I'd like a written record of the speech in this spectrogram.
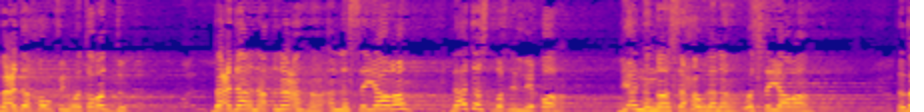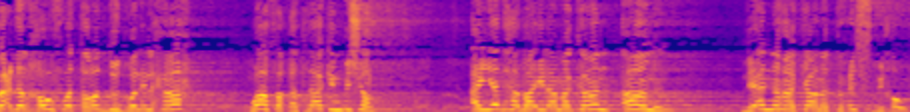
بعد خوف وتردد بعد أن أقنعها أن السيارة لا تصلح للقاء لأن الناس حولنا والسيارات فبعد الخوف والتردد والإلحاح وافقت لكن بشرط أن يذهب إلى مكان آمن لأنها كانت تحس بخوف.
